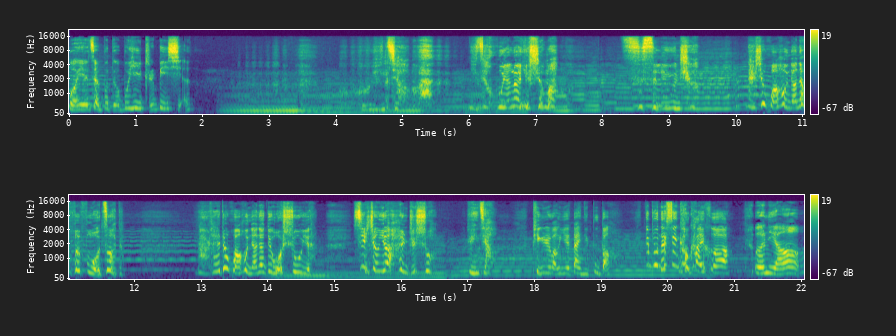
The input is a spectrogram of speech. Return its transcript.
王爷才不得不一直避嫌。胡云娇，你在胡言乱语什么？刺死凌云彻，乃是皇后娘娘吩咐我做的。哪来的皇后娘娘对我疏远，心生怨恨之说？云娇，平日王爷待你不薄，你不能信口开河啊！额娘，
